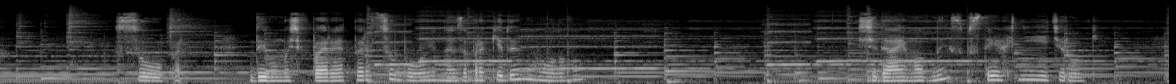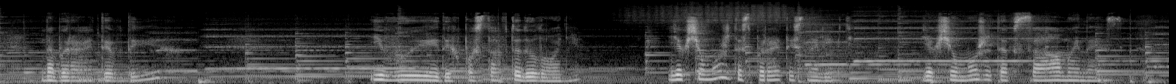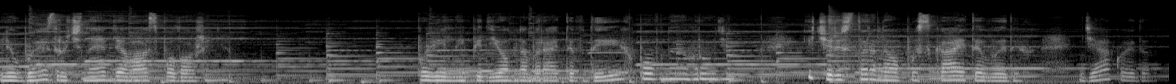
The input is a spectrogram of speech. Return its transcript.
Супер. Дивимось вперед перед собою, не запрокидуємо голову. Сідаємо вниз, встряхніть руки. Набирайте вдих і видих, поставте долоні. Якщо можете, спирайтесь на лікті. Якщо можете, в самий низ. Любе зручне для вас положення. Повільний підйом набирайте вдих повною груддю і через сторони опускайте видих. Дякую. до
